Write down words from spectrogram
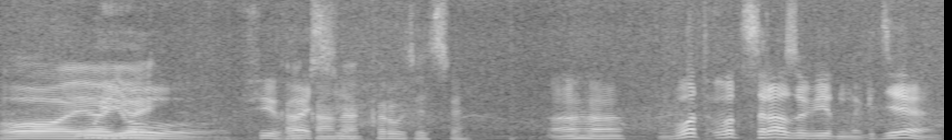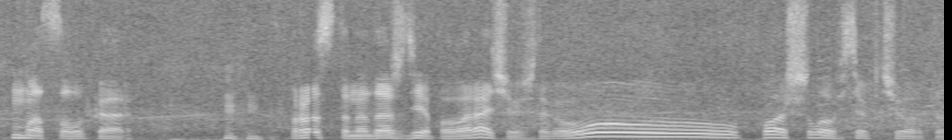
ой-ой-ой. Ой, фига Как себе. она крутится. Ага. Вот, вот сразу видно, где Muscle Car. Просто на дожде поворачиваешь, такой, о пошло все к черту.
